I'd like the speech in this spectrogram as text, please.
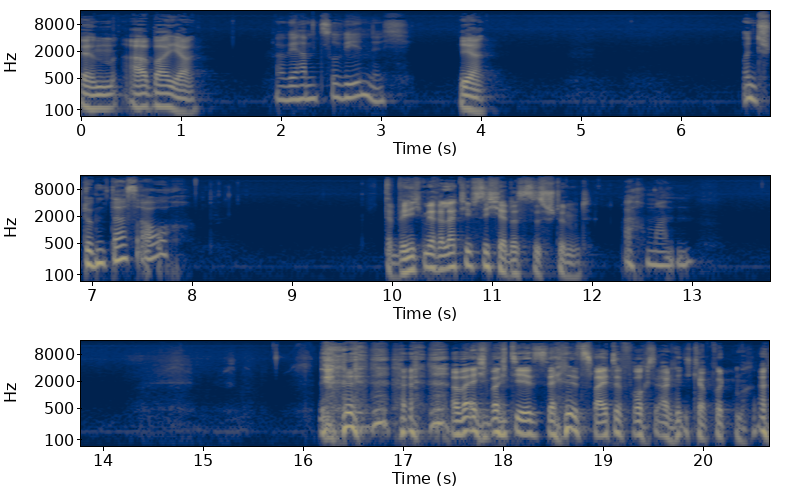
Ähm, aber ja, Aber wir haben zu wenig. ja. Und stimmt das auch? Da bin ich mir relativ sicher, dass das stimmt. Ach Mann. Aber ich wollte jetzt deine zweite Frucht auch nicht kaputt machen.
